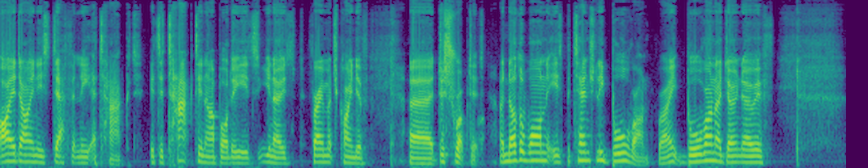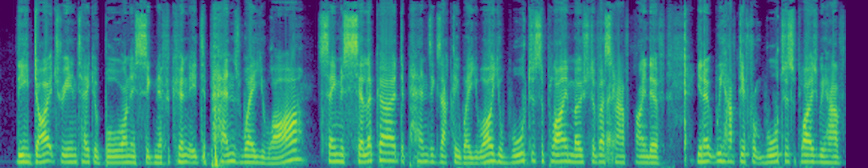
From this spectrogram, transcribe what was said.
iodine is definitely attacked. It's attacked in our body. It's you know, it's very much kind of uh, disrupted. Another one is potentially boron, right? Boron, I don't know if the dietary intake of boron is significant. It depends where you are. Same as silica, it depends exactly where you are. Your water supply, most of us right. have kind of, you know, we have different water supplies. We have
